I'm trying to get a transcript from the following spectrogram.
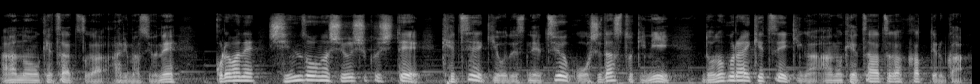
あの血圧がありますよね。これはね心臓が収縮して血液をですね強く押し出す時にどのぐらい血液があの血圧がかかってるか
